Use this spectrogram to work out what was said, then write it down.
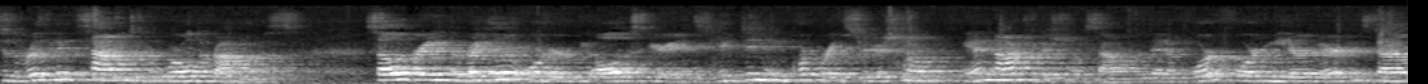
to the rhythmic sounds of the world around us. Celebrating the regular order we all experience, Higdon incorporates traditional and non-traditional sounds within a 4-4 meter American style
